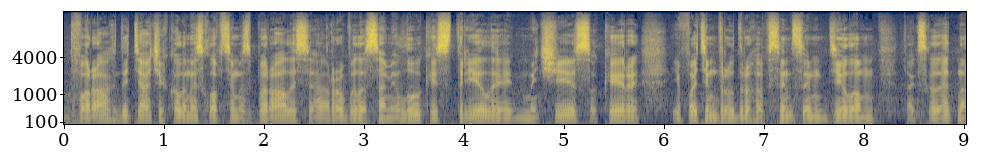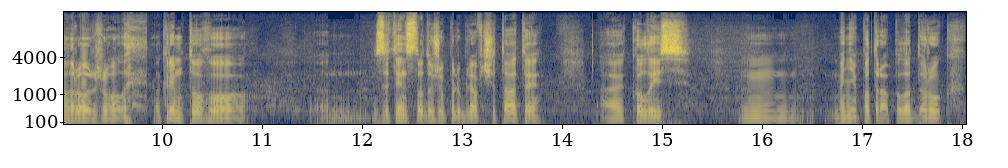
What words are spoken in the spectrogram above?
дворах дитячих, коли ми з хлопцями збиралися, робили самі луки, стріли, мечі, сокири, і потім друг друга всім цим ділом, так сказати, нагороджували. Окрім того, з дитинства дуже полюбляв читати. Е, Колись мені потрапила до рук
